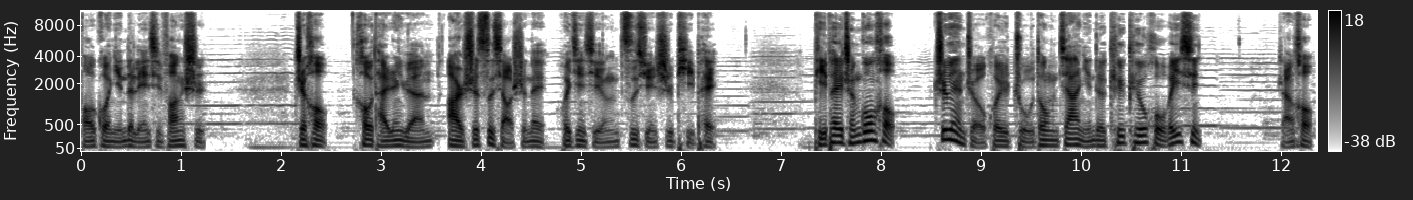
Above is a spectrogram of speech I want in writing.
包括您的联系方式，之后。后台人员二十四小时内会进行咨询师匹配，匹配成功后，志愿者会主动加您的 QQ 或微信，然后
